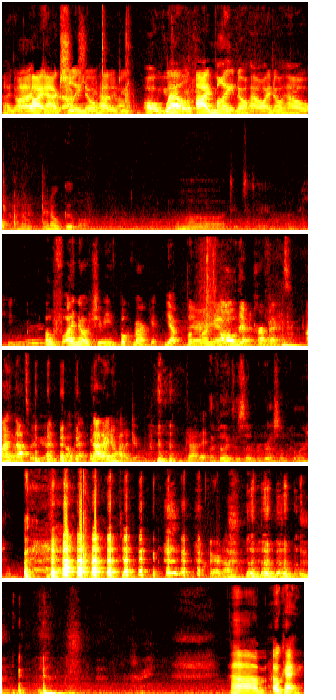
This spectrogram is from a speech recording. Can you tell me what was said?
I know, I I don't actually know how to do. how. Oh, you do, Well, okay. I might know how, I know how, I don't, I don't Google. Uh, do, do, do, up here? Oh, f- I know what you mean, bookmark it. Yep, There you bookmark it. Oh, that, perfect. I, that's what you're, I, okay, that I know how to do. Got it. I feel like this is a progressive commercial. Fair enough. Um, okay,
